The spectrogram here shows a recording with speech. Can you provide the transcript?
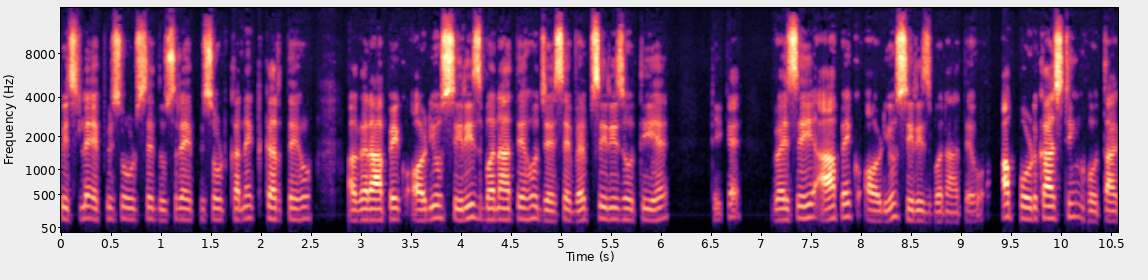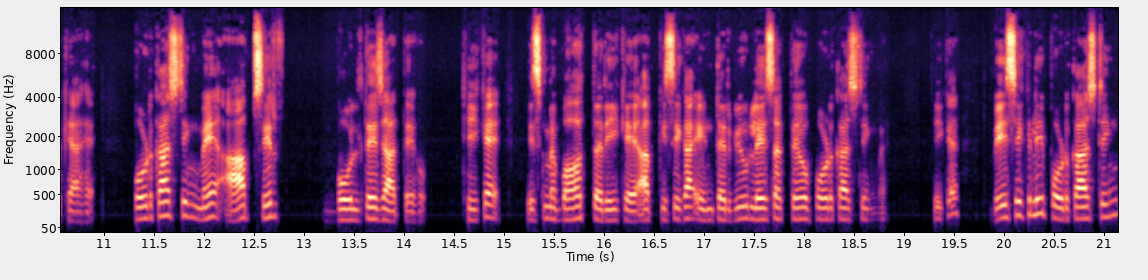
पिछले एपिसोड से दूसरे एपिसोड कनेक्ट करते हो। अगर आप एक ऑडियो सीरीज़ बनाते हो, जैसे वेब सीरीज़ होती है, ठीक है? वैसे ही आप एक ऑडियो सीरीज़ बनाते हो। अब पॉडकास्टिंग होता क्या है? पॉडकास्टिंग में आप सिर्फ़ बोलते जाते हो, ठीक है? इसमें बहुत तरीके आप किसी का इंटरव्यू ले सकते हो पॉडकास्टिंग में, ठीक है? बेसिकली पॉडकास्टिंग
